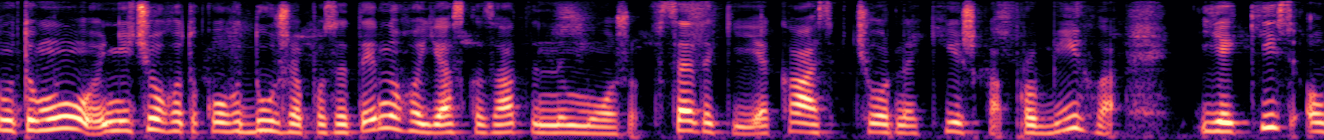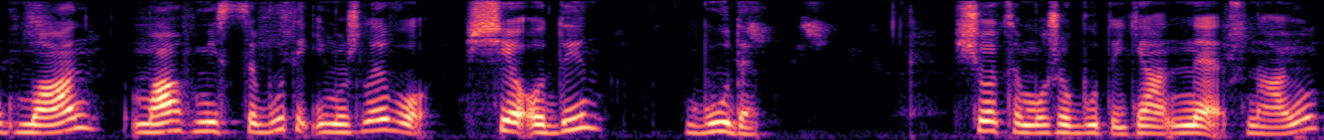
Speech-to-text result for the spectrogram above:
Ну тому нічого такого дуже позитивного я сказати не можу. Все-таки якась чорна кішка пробігла, і якийсь обман мав місце бути, і, можливо, ще один буде. Що це може бути, я не знаю.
